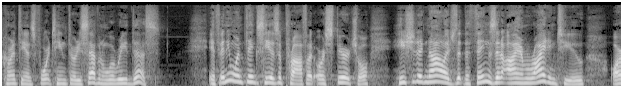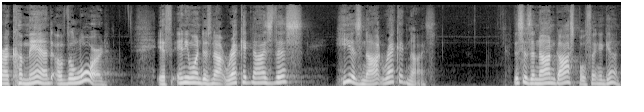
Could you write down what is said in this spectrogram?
Corinthians 14:37 we'll read this. If anyone thinks he is a prophet or spiritual, he should acknowledge that the things that I am writing to you are a command of the Lord. If anyone does not recognize this, he is not recognized. This is a non gospel thing again.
